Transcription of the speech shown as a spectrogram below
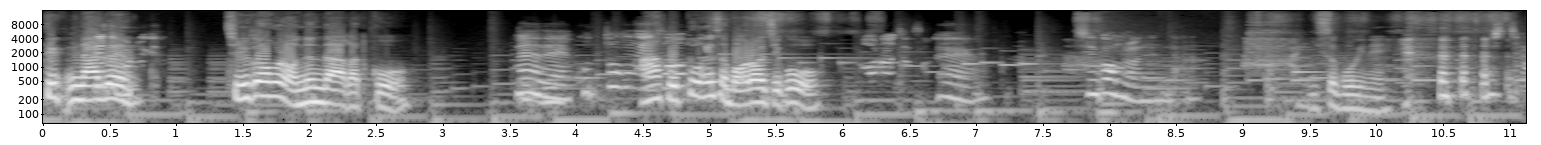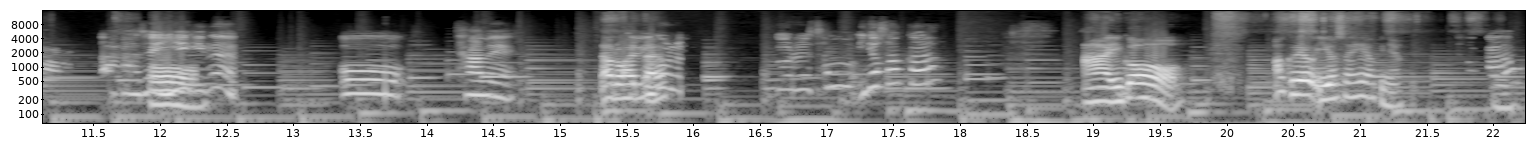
득락은 즐거움을 얻는다 같고, 네네 고통에서 아, 고통에서 멀어지고, 멀어져서 네. 즐거움을 얻는다. 아, 있어 보이네. 진짜 아, 제가 어. 이 얘기는 어 다음에 따로 할까요? 이거를 이거를 선물 이어서 할까요? 아, 이거, 아, 그래요. 이어서 해요, 그냥. 할까요?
